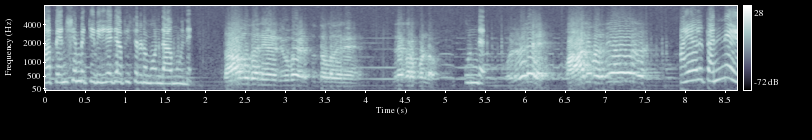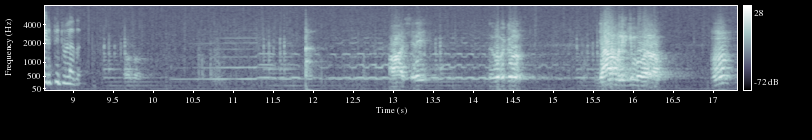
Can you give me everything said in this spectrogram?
ആ പെൻഷൻ പറ്റിയ വില്ലേജ് ഓഫീസറുടെ മോൻ ദാമുവിനെ. ദാമു തന്നെയാണ് രൂപ എടുത്തിട്ടുള്ളതിന് ഉണ്ട്. ഒടുവിലേ വാതി വെറുതെയാവരുത് അയാൾ തന്നെ എടുത്തിട്ടുള്ളത്. ആ ശരി. നിങ്ങൾ ഞാൻ വിളിക്കുമ്പോ വരണം ഉം?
